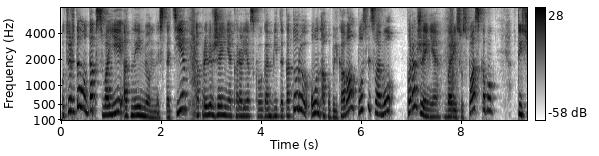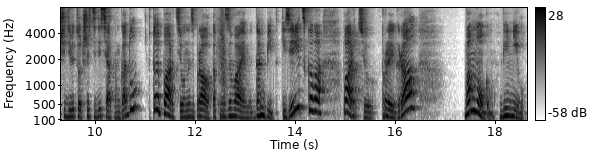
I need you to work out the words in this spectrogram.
Утверждал он так в своей одноименной статье «Опровержение королевского гамбита», которую он опубликовал после своего поражения Борису Спаскову в 1960 году в той партии он избрал так называемый гамбит Кизерицкого, партию проиграл, во многом винил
